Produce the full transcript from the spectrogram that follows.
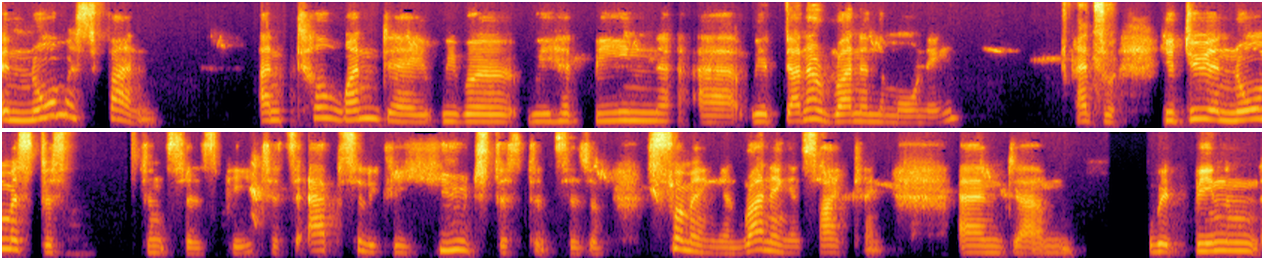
enormous fun until one day we were we had been uh, we had done a run in the morning, and so you do enormous distances, Pete. It's absolutely huge distances of swimming and running and cycling. And um, we'd been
